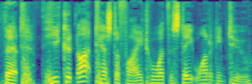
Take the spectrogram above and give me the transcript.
that he could not testify to what the state wanted him to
